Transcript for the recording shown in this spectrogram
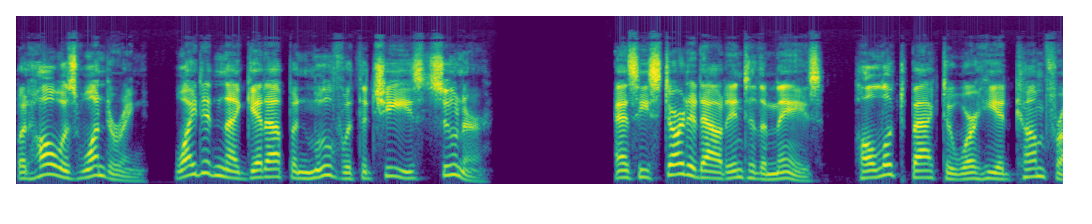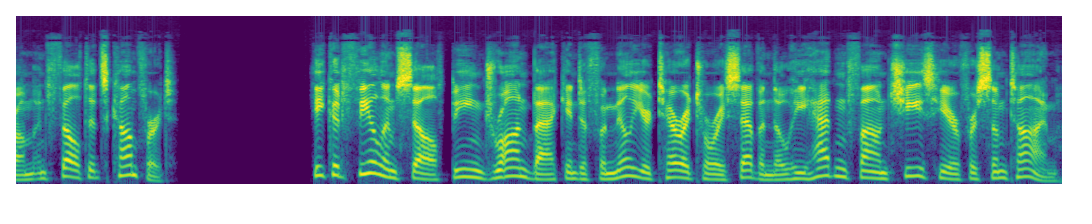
but Haw was wondering, why didn't I get up and move with the cheese sooner? As he started out into the maze, Haw looked back to where he had come from and felt its comfort. He could feel himself being drawn back into familiar territory 7 though he hadn't found cheese here for some time.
